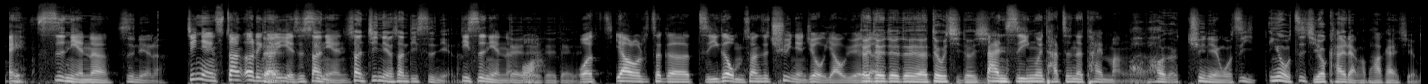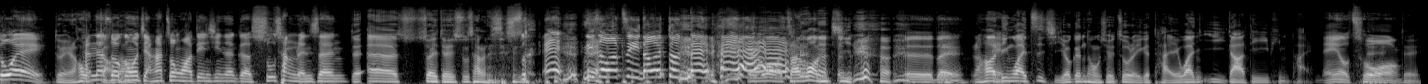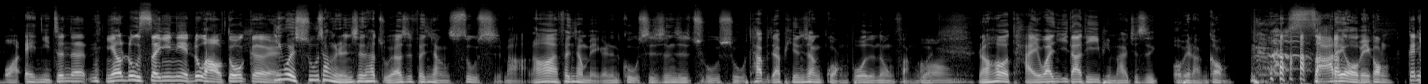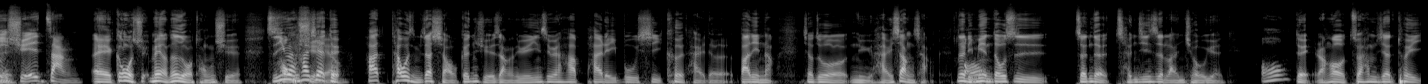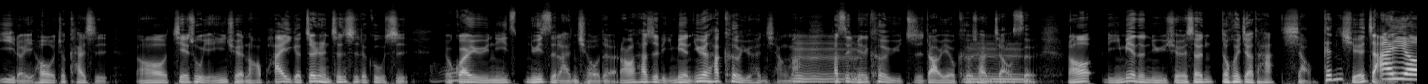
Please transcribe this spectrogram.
哎，四年了，四年了。今年算二零二一也是四年，算，今年算第四年了，第四年了。对对对对，我要这个子怡哥，我们算是去年就有邀约。对对对对对，对不起对不起。但是因为他真的太忙了。好的，去年我自己，因为我自己又开两个 Podcast 节目。对对，然后他那时候跟我讲，他中华电信那个舒畅人生。对，呃，对对，舒畅人生。哎，你怎么自己都会顿呢？然后我常忘记。对对对。然后另外自己又跟同学做了一个台湾义大第一品牌，没有错。对哇，哎，你真的你要录声音，你也录好多个哎。因为舒畅人生它主要是。分享素食嘛，然后还分享每个人的故事，甚至出书。他比较偏向广播的那种访问。Oh. 然后台湾意大第一品牌就是欧北兰贡，沙雷欧北贡，跟你学长，哎、欸，跟我学没有，那是我同学。只是因为他现在对他，他为什么叫小跟学长的原因，是因为他拍了一部戏，客台的八点档，叫做《女孩上场》，那里面都是真的曾经是篮球员哦。Oh. 对，然后所以他们现在退役了以后，就开始然后接触演艺圈，然后拍一个真人真事的故事。有关于女女子篮球的，然后他是里面，因为他课语很强嘛，他是里面的课语指导，也有客串角色，然后里面的女学生都会叫他小跟学长，哎呦，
